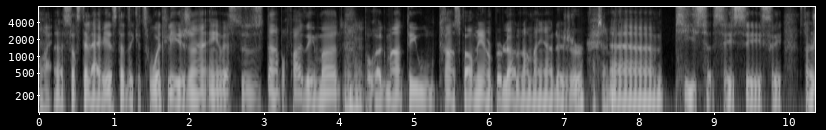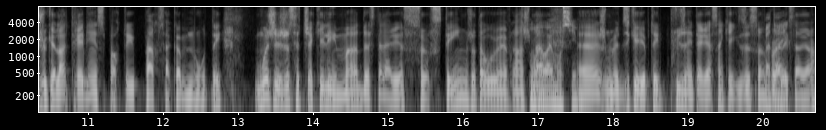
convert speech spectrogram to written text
Ouais. sur Stellaris. C'est-à-dire que tu vois que les gens investissent du temps pour faire des mods, Mhm. pour augmenter ou transformer un peu leur, leur manière de jeu. Absolument. Puis c'est- un jeu qui a l'air très bien supporté par sa communauté. Moi, j'ai juste checké les mods de Stellaris sur Steam, je t'avoue, mais franchement. Ouais, ouais, moi aussi. Euh, je me dis qu'il y a peut-être plus intéressant qui existe un peu à l'extérieur,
